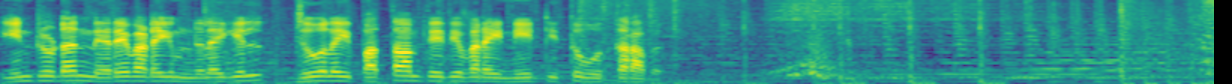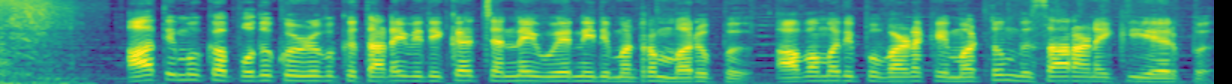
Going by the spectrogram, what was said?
இன்றுடன் நிறைவடையும் நிலையில் ஜூலை பத்தாம் தேதி வரை நீட்டித்து உத்தரவு. அதிமுக பொதுக்குழுவுக்கு தடை விதிக்க சென்னை உயர்நீதிமன்றம் மறுப்பு. அவமதிப்பு வழக்கை மட்டும் விசாரணைக்கு ஏற்பு.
